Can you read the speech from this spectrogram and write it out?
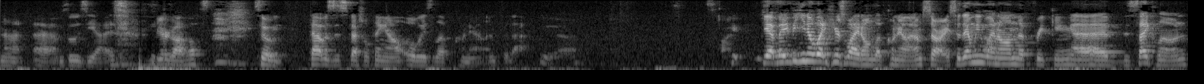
not um, boozy eyes, beer goggles. So that was a special thing. I'll always love Coney Island for that. Yeah. Yeah, maybe you know what? Here's why I don't love Coney Island. I'm sorry. So then we went on the freaking uh, the cyclone,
